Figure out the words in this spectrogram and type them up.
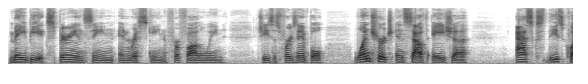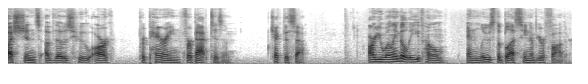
may be experiencing and risking for following Jesus. For example, one church in South Asia asks these questions of those who are preparing for baptism. Check this out Are you willing to leave home and lose the blessing of your father?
